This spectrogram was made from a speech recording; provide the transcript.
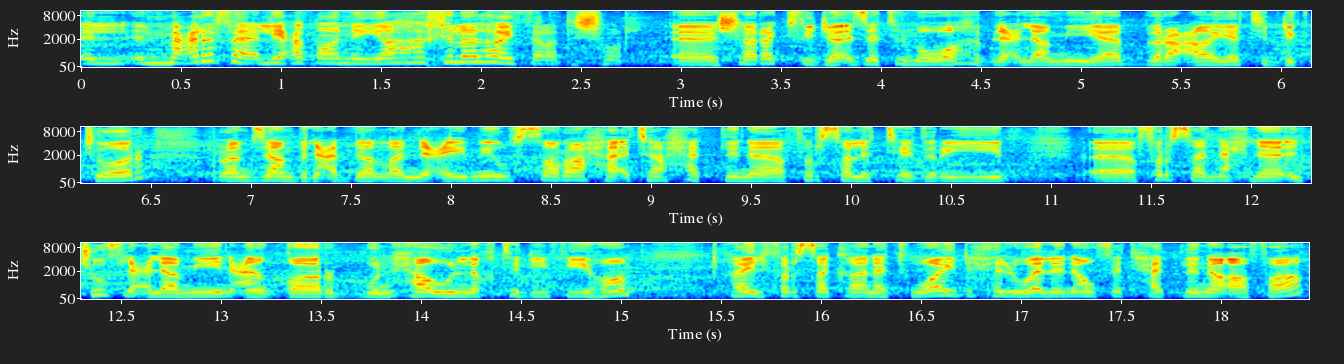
المعرفة اللي عطونا إياها خلال هاي الثلاث شهور. آه، شاركت في جائزة المواهب الإعلامية برعاية الدكتور رمزان بن عبد الله النعيمي والصراحة أتاحت لنا فرصة للتدريب آه، فرصة أن إحنا نشوف الإعلاميين عن قرب ونحاول نقتدي فيهم. هاي الفرصة كانت وايد حلوة لنا وفتحت لنا آفاق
